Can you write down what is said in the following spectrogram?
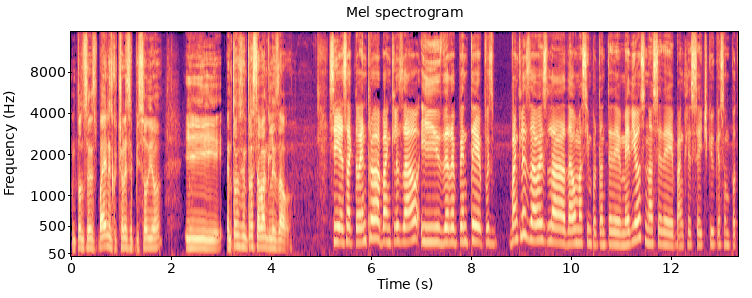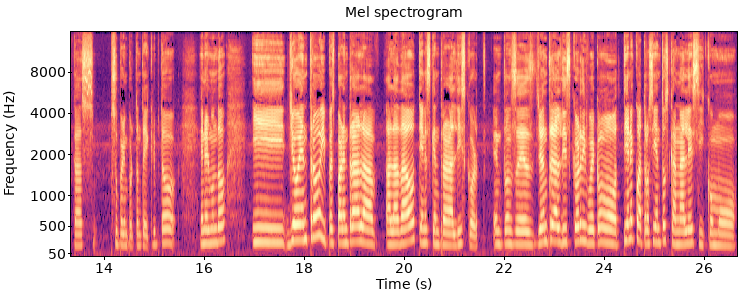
Entonces vayan a escuchar ese episodio y entonces entraste a Bankless DAO. Sí, exacto. Entro a Bankless DAO y de repente, pues Bankless DAO es la DAO más importante de medios, nace de Bankless HQ, que es un podcast súper importante de cripto en el mundo. Y yo entro y pues para entrar a la, a la DAO tienes que entrar al Discord. Entonces yo entré al Discord y fue como, tiene 400 canales y como,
